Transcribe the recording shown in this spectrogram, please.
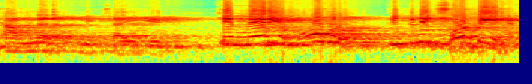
سامنے رکھنی چاہیے کہ میری عمر کتنی چھوٹی ہے،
